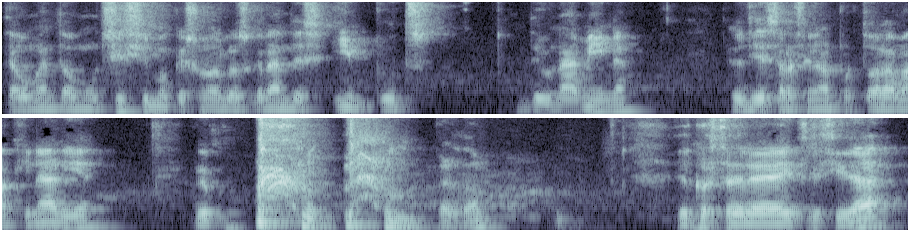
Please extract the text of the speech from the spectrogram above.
te ha aumentado muchísimo, que es uno de los grandes inputs de una mina, el diésel al final por toda la maquinaria, perdón, el coste de la electricidad.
